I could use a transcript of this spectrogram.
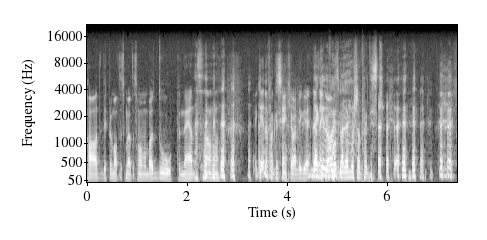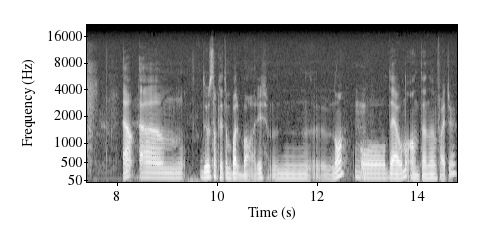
ha- et diplomatisk møte, så må man bare dope ned. Så, det kunne faktisk egentlig vært litt gøy. Det kunne faktisk vært litt morsomt, faktisk. ja, um, du snakket litt om barbarer mm, nå, mm. og det er jo noe annet enn en fighter.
